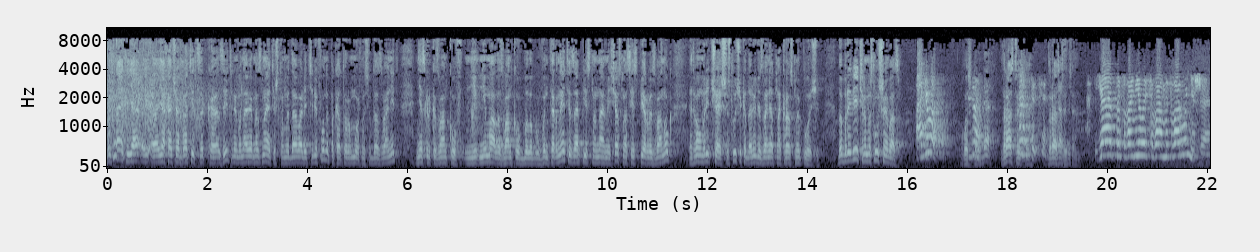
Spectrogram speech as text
Вы знаете, я, э, я хочу обратиться к зрителям. Вы, наверное, знаете, что мы давали телефоны, по которым можно сюда звонить. Несколько звонков, немало звонков было в интернете записано нами. Сейчас у нас есть первый звонок. Это, по-моему, редчайший случай, когда люди звонят на Красную площадь. Добрый вечер, мы слушаем вас. Алло. Господи. Да. Здравствуйте. Здравствуйте. Здравствуйте. Я позвонилась вам из Воронежа.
